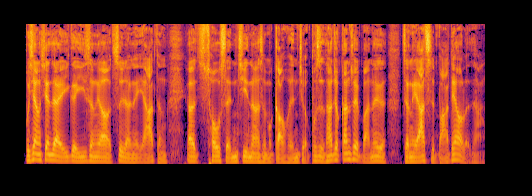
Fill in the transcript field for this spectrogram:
不像现在一个医生要自然的牙疼，要抽神经啊什么搞很久，不是，他就干脆把那个整个牙齿拔掉了，这样。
